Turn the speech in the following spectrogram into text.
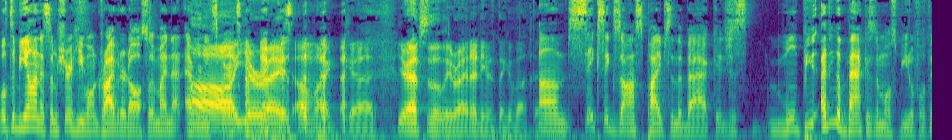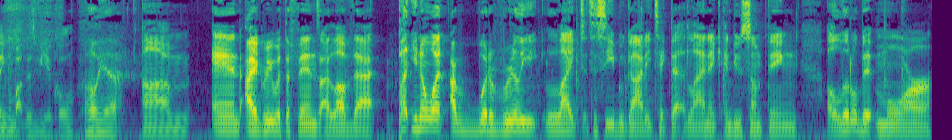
Well, to be honest, I'm sure he won't drive it at all, so it might not ever need Oh, spare tires. Oh you're right. Oh my god, you're absolutely right. I didn't even think about that. Um, six exhaust pipes in the back. It just, won't be- I think the back is the most beautiful thing about this vehicle. oh yeah, Um, and I agree with the fins. I love that. But you know what? I would have really liked to see Bugatti take the Atlantic and do something a little bit more.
